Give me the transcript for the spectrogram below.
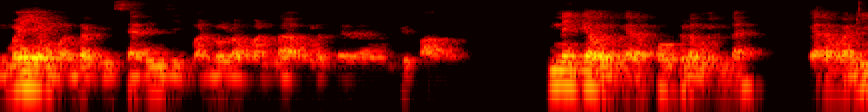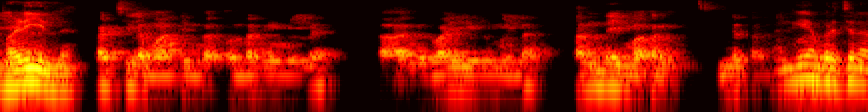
இமயம் வந்து அப்படியே சரிஞ்சு மண்ணோட மண்ணா விழுந்ததை வந்து பார்க்குறோம் இன்னைக்கு அவருக்கு வேற போக்கிடம் இல்லை வேற வழி. வழி இல்ல கட்சியில மதிமுக தொண்டர்களும் இல்லை நிர்வாகிகளும் இல்லை தந்தை மகன் இந்த தந்தை பிரச்சனை.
